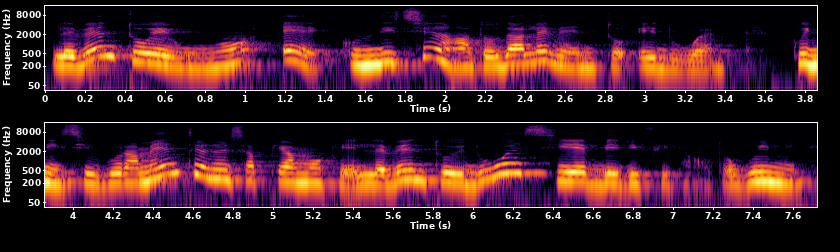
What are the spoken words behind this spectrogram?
l'evento E1 è condizionato dall'evento E2. Quindi sicuramente noi sappiamo che l'evento E2 si è verificato, quindi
